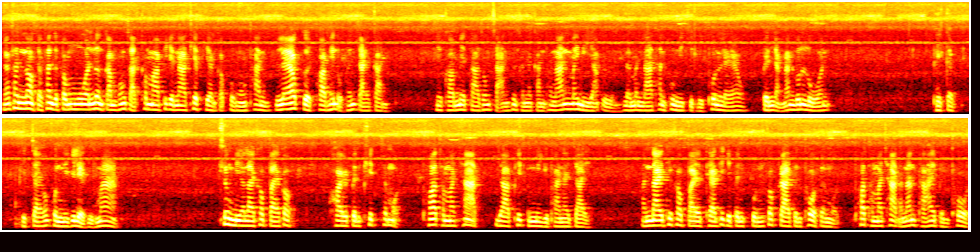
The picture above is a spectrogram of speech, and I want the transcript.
แล้วท่านนอกจากท่านจะประมวลเรื่องกรรมของสัตว์เข้ามาพิจารณาเทียบเทียงกับองค์ของท่าน แล้วเกิดความเห็นอกเห็นใจกัน มีความเมตตาสงสารซึ่งกันและกันเท่านั้นไม่มีอย่างอื่นในบรรดาท่านผู้มีจิตหลุดพ้นแล้ว เป็นอย่างนั้นล้วนๆผิดกับ ผิดใจของคนมีกิเลสอยู่มาก ซึ่งมีอะไรเข้าไปก็คอยเป็นพิษทั้งหมด เพราะธรรมชาติยาพิษมันมีอยู่ภายในใจ อันใดที่เข้าไปแทนที่จะเป็นคุณก็กลายเป็นโทษไปหมด เพราะธรรมชาติอันนั้นพาให้เป็นโทษ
